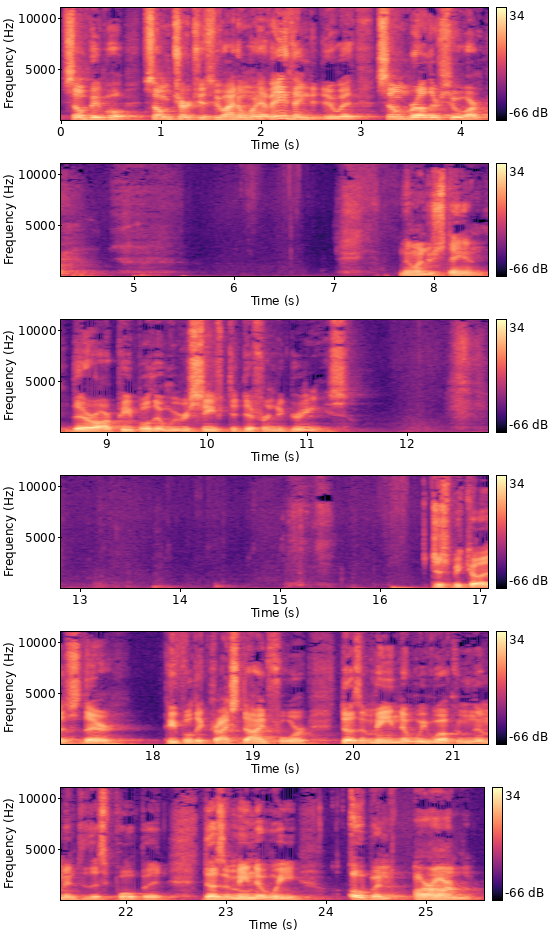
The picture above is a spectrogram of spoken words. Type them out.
Some people, some churches who I don't want to have anything to do with. Some brothers who are. Now, understand, there are people that we receive to different degrees. Just because they're people that Christ died for doesn't mean that we welcome them into this pulpit, doesn't mean that we open our arm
